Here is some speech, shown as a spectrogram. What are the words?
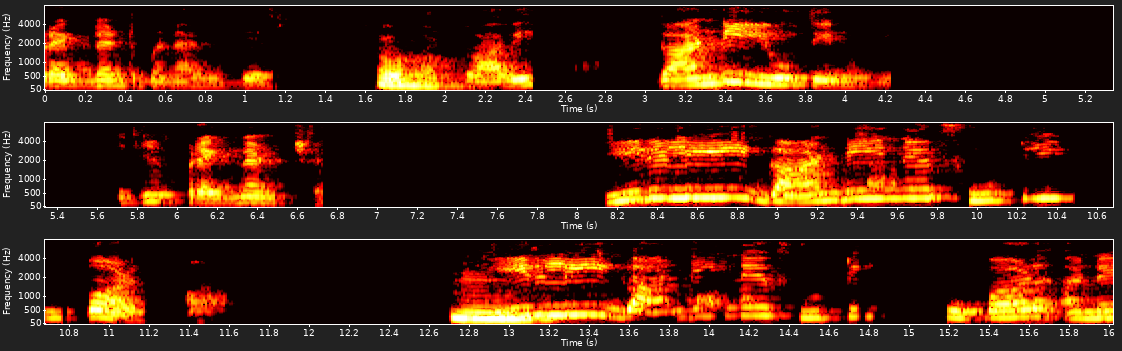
પ્રેગ્નન્ટ બનાવી દે છે તો આવી ગાંડી યુવતીનું ગીત જે પ્રેગ્નન્ટ છે હીરલી ગાંડીને ફૂટી કુપળ હમ. હીરલી ગાંડીને ફૂટી કુપળ અને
